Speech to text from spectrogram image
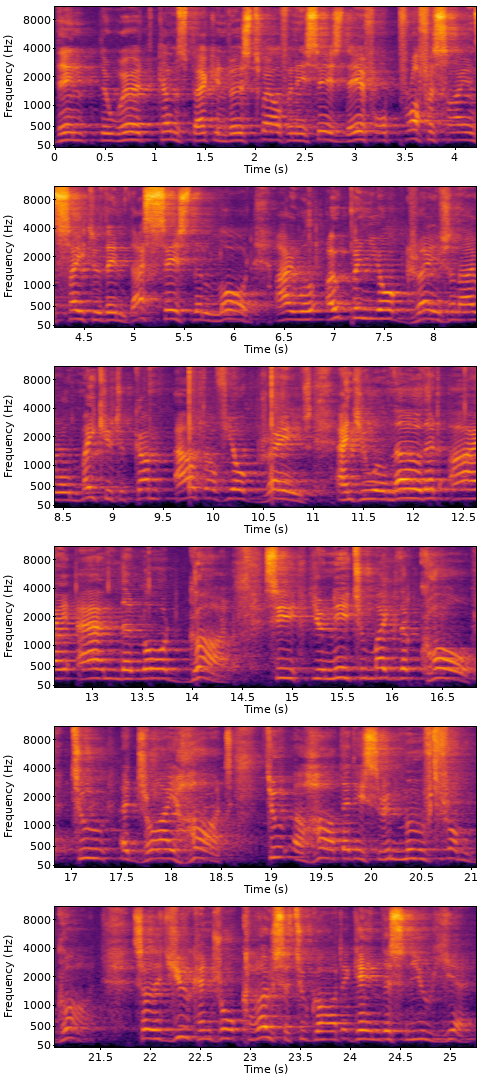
Then the word comes back in verse 12 and he says, Therefore prophesy and say to them, Thus says the Lord, I will open your graves and I will make you to come out of your graves, and you will know that I am the Lord God. See, you need to make the call to a dry heart, to a heart that is removed from God so that you can draw closer to God again this new year.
